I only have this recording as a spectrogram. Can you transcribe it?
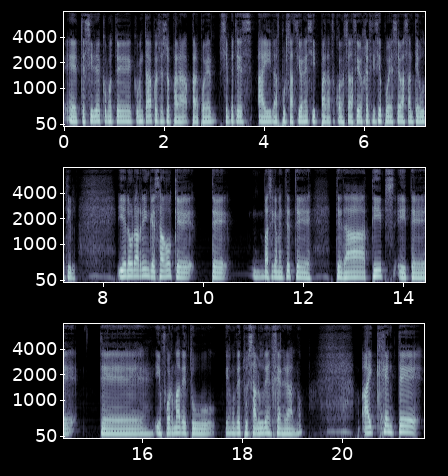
eh, te sirve, como te comentaba, pues eso, para, para poder, siempre tienes ahí las pulsaciones y para cuando estás haciendo ejercicio puede ser bastante útil. Y el Aura Ring es algo que te, básicamente te, te da tips y te, te informa de tu, digamos, de tu salud en general, ¿no? Hay gente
